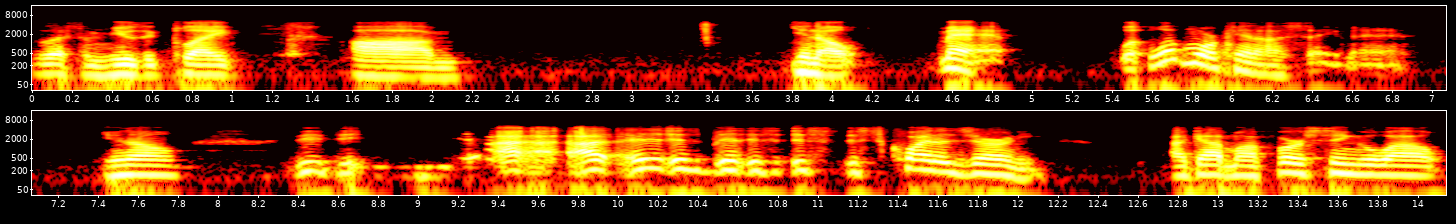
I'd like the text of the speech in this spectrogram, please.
let some music play. Um, you know, man, what what more can I say, man? You know, the, the, I, I, it's been it's, it's it's quite a journey. I got my first single out,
